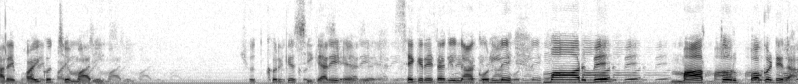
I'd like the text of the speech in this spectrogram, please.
আরে ভয় করছে মারি সুৎখরকে শিকারি সেক্রেটারি না করলে মারবে রাখ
